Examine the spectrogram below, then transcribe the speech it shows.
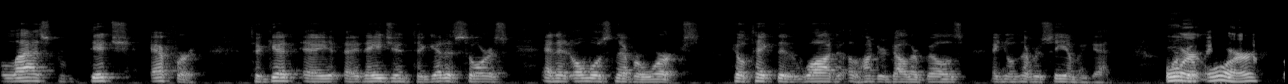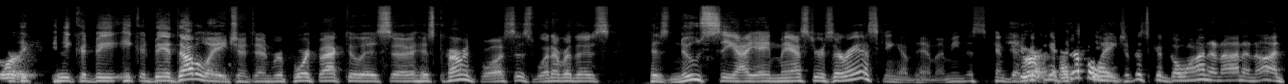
last ditch effort to get a an agent to get a source, and it almost never works. He'll take the wad of hundred dollar bills, and you'll never see him again. Or or, or he, he, could be he could be a double agent and report back to his uh, his current bosses whatever this his new CIA masters are asking of him. I mean, this can sure, be a triple agent. This could go on and on and on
